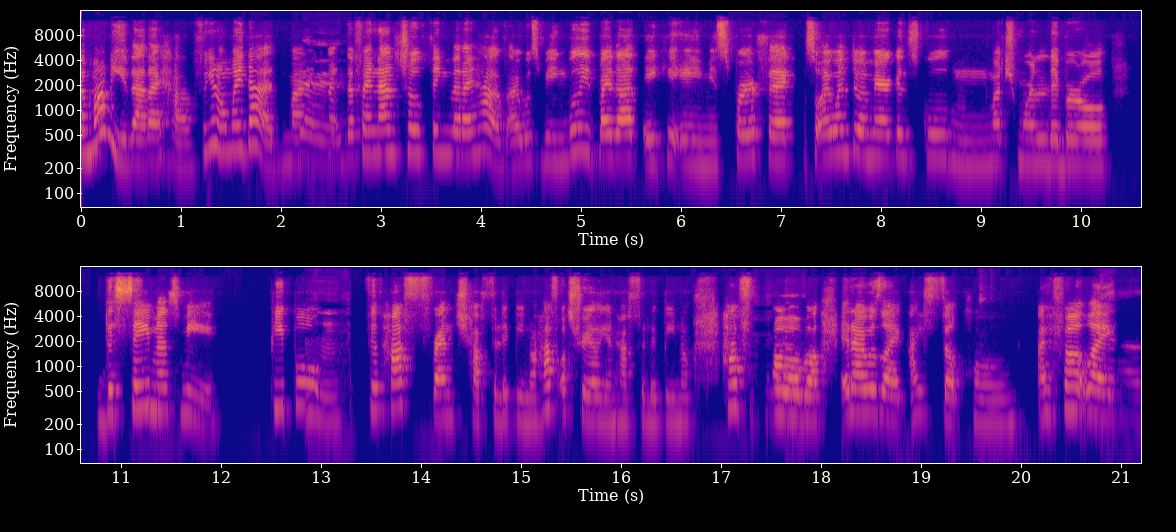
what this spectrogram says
the money that I have. You know, my dad, my, Right. my- the financial thing that I have. I was being bullied by that, aka Miss Perfect. So I went to American school, much more liberal, the same as me. People Mhm. feel half French, half Filipino, half Australian, half Filipino, half blah blah blah. And I was like, I felt home. I felt like Yeah.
